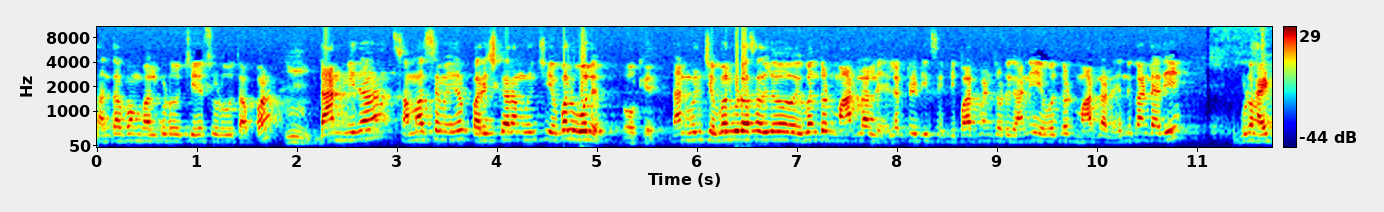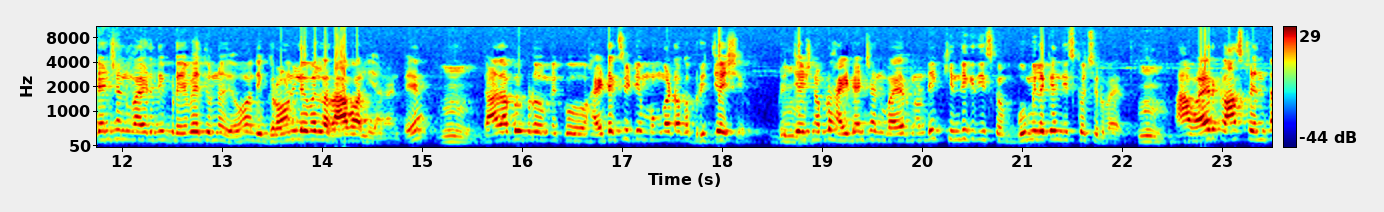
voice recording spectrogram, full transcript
సంతాపం పలుకుడు చేసుడు తప్ప. దాని మీద సమస్య మీద పరిష్కారం గురించి ఎవరు పోలేరు ఓకే దాని గురించి ఎవరు కూడా అసలు ఎవరితో మాట్లాడలేదు. ఎలక్ట్రిసిటీ డిపార్ట్మెంట్ తోటి కానీ ఎవరితో మాట్లాడలేదు. ఎందుకంటే అది ఇప్పుడు హై టెన్షన్ వైర్ది ఇప్పుడు ఏవైతే ఉన్నదో అది గ్రౌండ్ లెవెల్లో రావాలి అని అంటే. దాదాపు ఇప్పుడు మీకు హైటెక్ సిటీ ముంగట ఒక బ్రిడ్జ్ చేసారు బ్రిడ్జ్ చేసినప్పుడు హై టెన్షన్ వైర్ నుండి కిందికి తీసుకో భూమిలోకి తీసుకొచ్చారు వైర్. ఆ వైర్ కాస్ట్ ఎంత?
